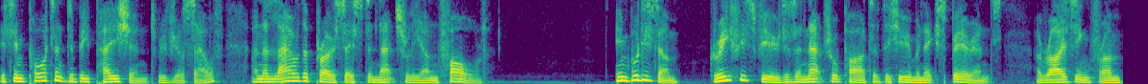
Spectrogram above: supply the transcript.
it's important to be patient with yourself and allow the process to naturally unfold. In Buddhism, grief is viewed as a natural part of the human experience, arising from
